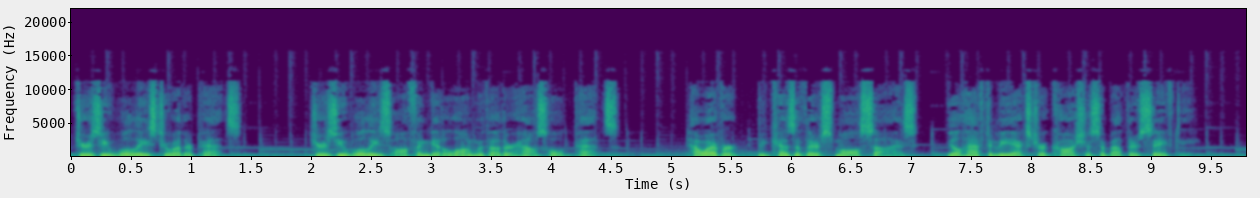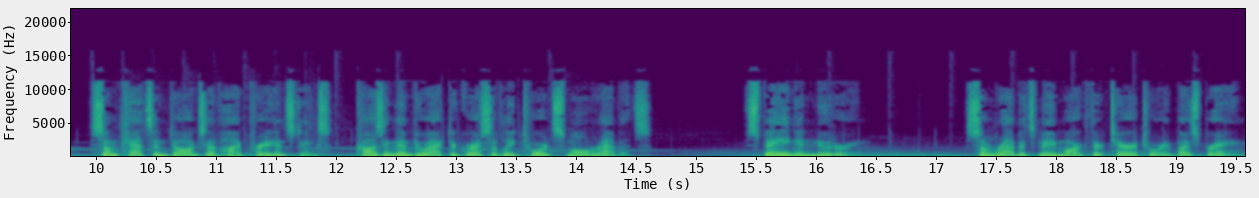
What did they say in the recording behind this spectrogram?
Jersey Woolys to other pets. Jersey Woolys often get along with other household pets. However, because of their small size, you'll have to be extra cautious about their safety. Some cats and dogs have high prey instincts, causing them to act aggressively towards small rabbits. Spaying and neutering. Some rabbits may mark their territory by spraying.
